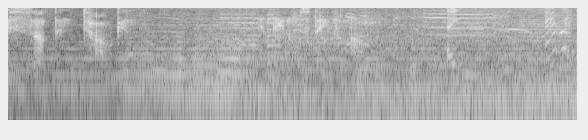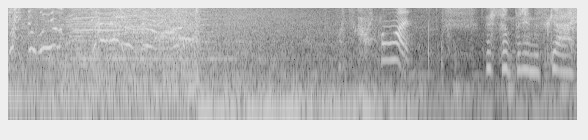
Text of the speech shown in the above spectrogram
It's something talking. And they don't stay for long. Hey, Everett, take the wheel! What's going on? There's something in the sky.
